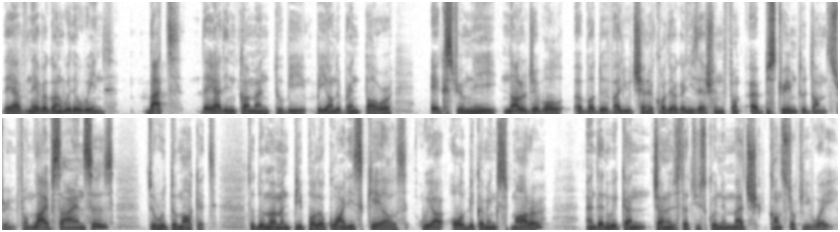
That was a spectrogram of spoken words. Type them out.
They have never gone with the wind, but they had in common to be beyond the brand power, extremely knowledgeable about the value chain across the organization, from upstream to downstream, from life sciences to route to market. So the moment people acquire these skills, we are all becoming smarter and then we can challenge the status quo in a much constructive way.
